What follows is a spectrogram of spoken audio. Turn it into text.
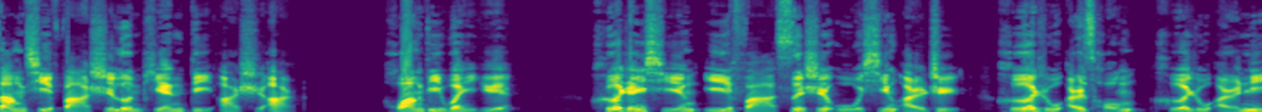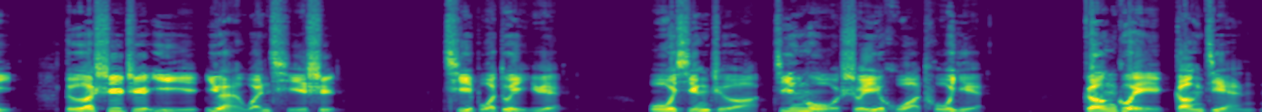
脏器法实论篇第二十二。皇帝问曰：“何人行以法四十五行而治？何如而从？何如而逆？得失之意，愿闻其事。”岐伯对曰：“五行者，金木水火土也。更贵更贱，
